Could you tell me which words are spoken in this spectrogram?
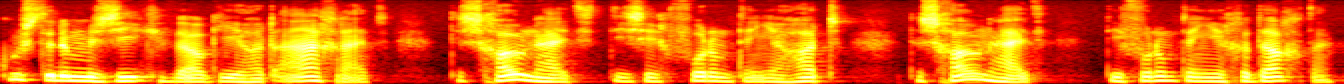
koester de muziek welke je hart aangrijpt, de schoonheid die zich vormt in je hart, de schoonheid die vormt in je gedachten,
